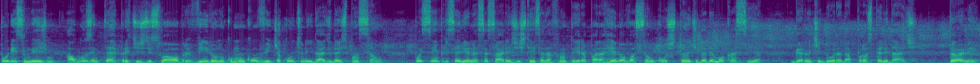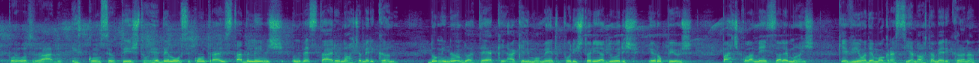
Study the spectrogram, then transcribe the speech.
Por isso mesmo, alguns intérpretes de sua obra viram-no como um convite à continuidade da expansão, pois sempre seria necessária a existência da fronteira para a renovação constante da democracia, garantidora da prosperidade. Turner, por outro lado, com seu texto, rebelou-se contra o establishment universitário norte-americano, dominando até aquele momento por historiadores europeus, particularmente os alemães, que viam a democracia norte-americana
